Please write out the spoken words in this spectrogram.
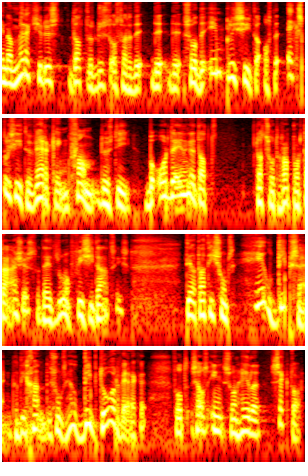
En dan merk je dus dat er dus als het de, de, de, zowel de impliciete als de expliciete werking van dus die beoordelingen, dat, dat soort rapportages, dat heet toen nog visitaties, dat, dat die soms heel diep zijn. Dat die gaan soms heel diep doorwerken. Tot zelfs in zo'n hele sector.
